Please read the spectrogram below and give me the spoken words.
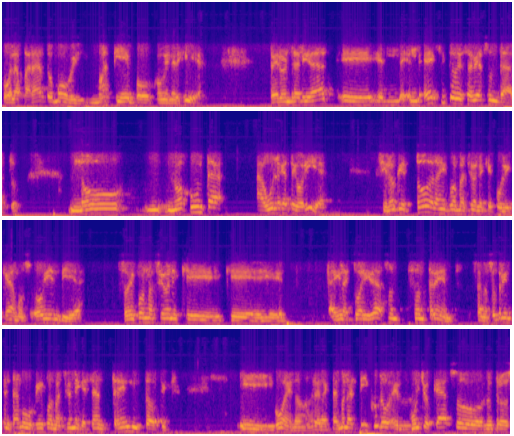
o el aparato móvil más tiempo con energía. Pero en realidad eh, el, el éxito de Sabías un Dato no, no apunta a una categoría, sino que todas las informaciones que publicamos hoy en día son informaciones que, que en la actualidad son, son trends. O sea, nosotros intentamos buscar informaciones que sean trending topics Y bueno, redactamos el artículo. En muchos casos, nuestros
